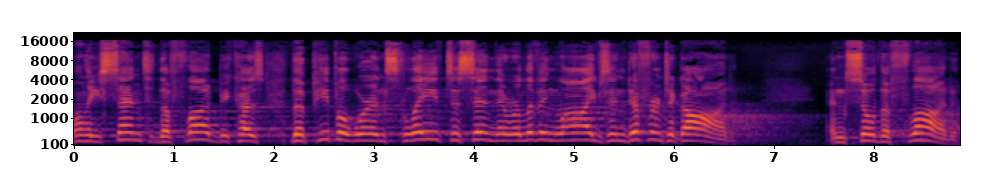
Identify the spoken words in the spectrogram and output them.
Well, he sent the flood because the people were enslaved to sin. They were living lives indifferent to God. And so the flood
